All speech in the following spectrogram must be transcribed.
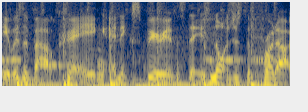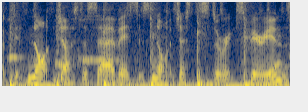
It was about creating an experience that is not just the product, it's not just the service, it's not just the store experience.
